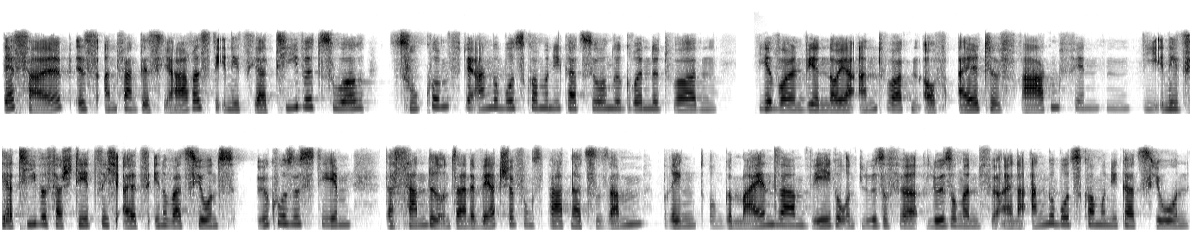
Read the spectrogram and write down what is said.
Deshalb ist Anfang des Jahres die Initiative zur Zukunft der Angebotskommunikation gegründet worden. Hier wollen wir neue Antworten auf alte Fragen finden. Die Initiative versteht sich als Innovations Ökosystem, das Handel und seine Wertschöpfungspartner zusammenbringt, um gemeinsam Wege und Lösungen für eine Angebotskommunikation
